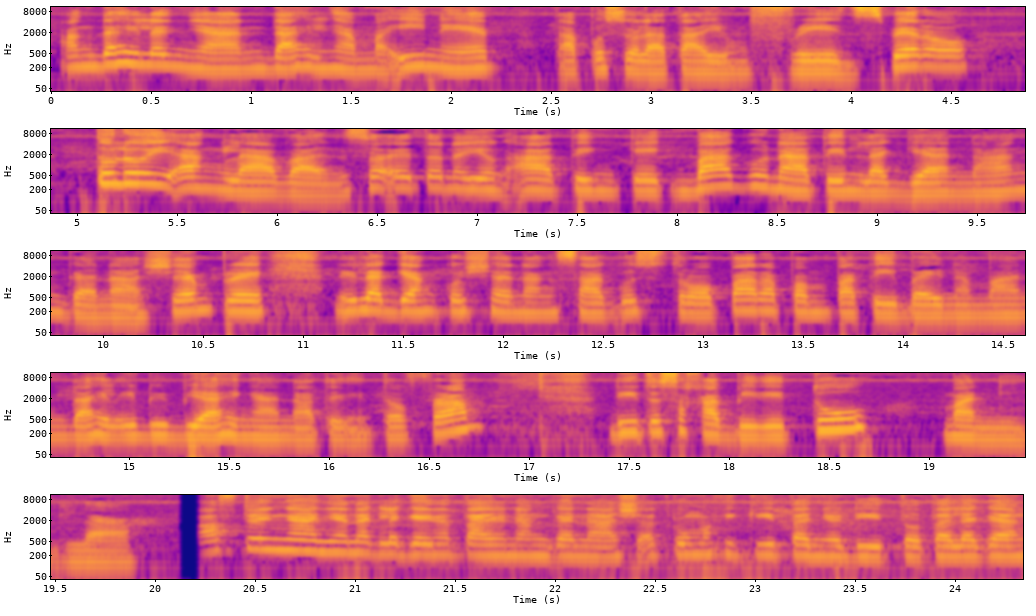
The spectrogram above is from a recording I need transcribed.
ang dahilan niyan, dahil nga mainit, tapos wala tayong fridge. Pero, tuloy ang laban. So, ito na yung ating cake bago natin lagyan ng ganache. Siyempre, nilagyan ko siya ng sago straw para pampatibay naman dahil ibibiyahe nga natin ito from dito sa Cavite to Manila. After nga niya, naglagay na tayo ng ganache at kung makikita nyo dito, talagang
